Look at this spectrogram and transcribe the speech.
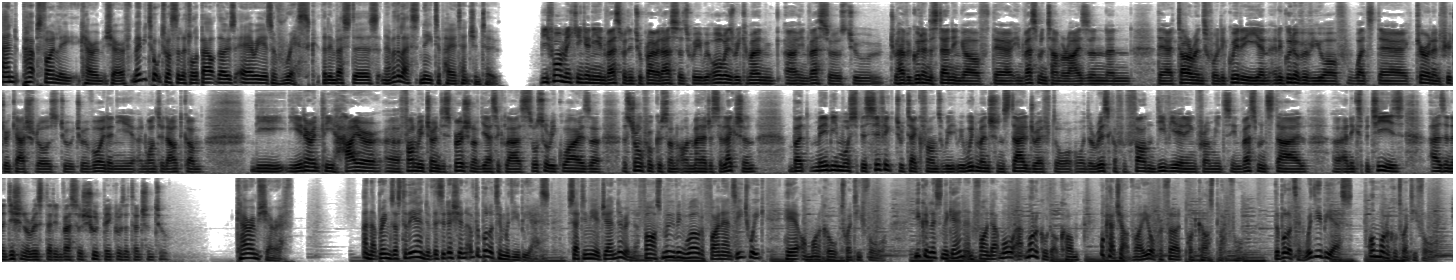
And perhaps finally, Karim Cherif, maybe talk to us a little about those areas of risk that investors nevertheless need to pay attention to. Before making any investment into private assets, we, we always recommend uh, investors to, to have a good understanding of their investment time horizon and their tolerance for liquidity and, and a good overview of what's their current and future cash flows to, to avoid any unwanted outcome the the inherently higher uh, fund return dispersion of the asset class also requires a, a, strong focus on, on manager selection. But maybe more specific to tech funds, we, we would mention style drift or, or the risk of a fund deviating from its investment style uh, and expertise as an additional risk that investors should pay close attention to. Karim Cherif. And that brings us to the end of this edition of the Bulletin with UBS, setting the agenda in the fast moving world of finance each week here on Monocle 24. You can listen again and find out more at monocle.com or catch up via your preferred podcast platform. The Bulletin with UBS on Monocle 24.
